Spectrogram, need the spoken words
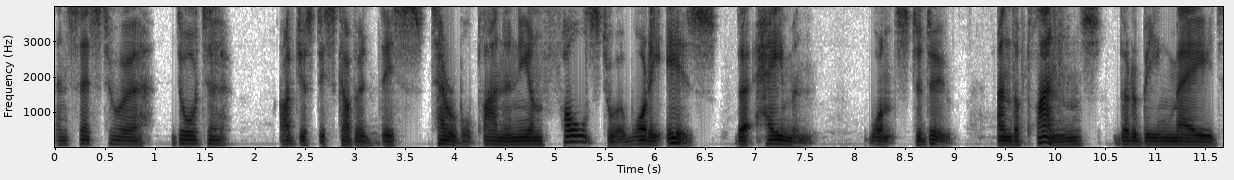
and says to her, Daughter, I've just discovered this terrible plan. And he unfolds to her what it is that Haman wants to do and the plans that are being made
